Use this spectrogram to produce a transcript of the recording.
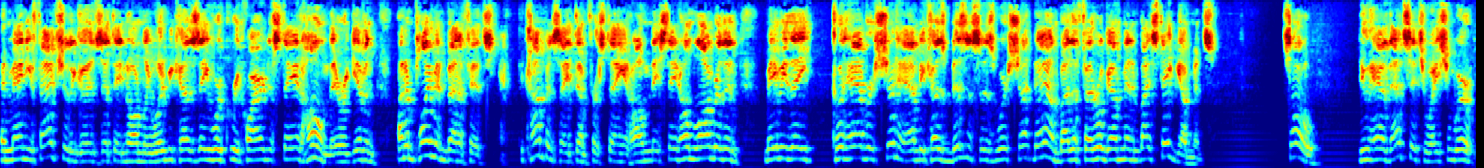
and manufacture the goods that they normally would because they were required to stay at home. They were given unemployment benefits to compensate them for staying at home. They stayed home longer than maybe they could have or should have because businesses were shut down by the federal government and by state governments. So you have that situation where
